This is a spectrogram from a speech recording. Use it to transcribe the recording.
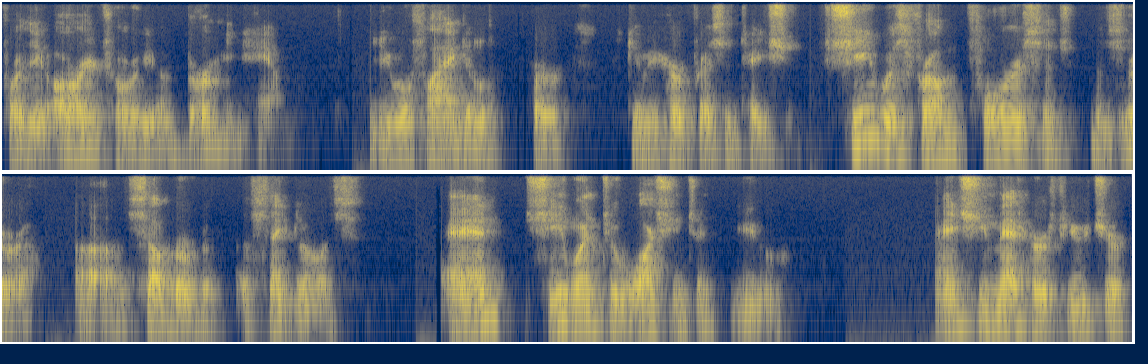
for the Oratory of Birmingham, you will find her giving her presentation. She was from Florissant, Missouri, a suburb of St. Louis. And she went to Washington U. And she met her future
